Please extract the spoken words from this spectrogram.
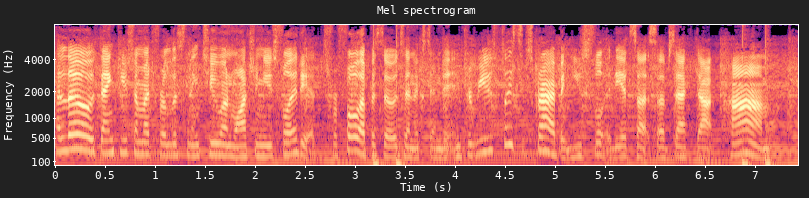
Hello, thank you so much for listening to and watching Useful Idiots. For full episodes and extended interviews, please subscribe at usefulidiots.substack.com.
